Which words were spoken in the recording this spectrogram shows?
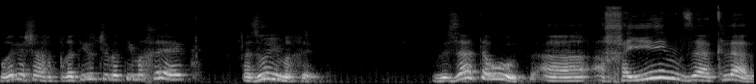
ברגע שהפרטיות שלו תימחק, אז הוא יימחק. וזה הטעות. החיים זה הכלל.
